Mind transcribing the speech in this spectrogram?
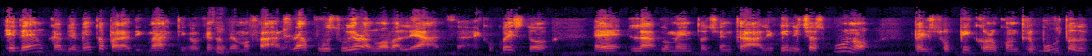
ed è un cambiamento paradigmatico che sì. dobbiamo fare, dobbiamo costruire una nuova alleanza, ecco questo è l'argomento centrale, quindi ciascuno per il suo piccolo contributo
